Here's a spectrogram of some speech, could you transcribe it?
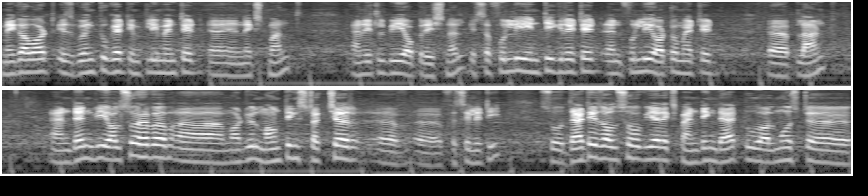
megawatt is going to get implemented uh, next month and it will be operational. It's a fully integrated and fully automated uh, plant. And then we also have a uh, module mounting structure uh, uh, facility. So that is also, we are expanding that to almost uh,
